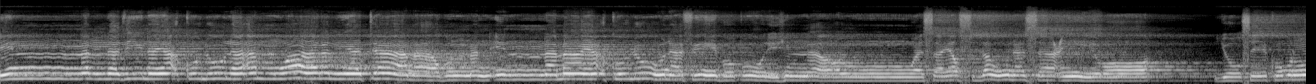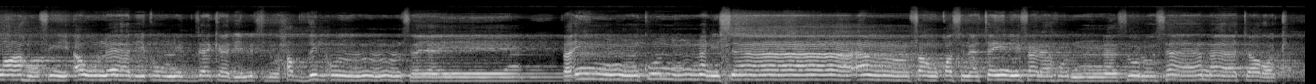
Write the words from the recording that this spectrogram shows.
إن الذين يأكلون أموال اليتامى ظلما إنما يأكلون في بطونهم نارا وسيصلون سعيرا يوصيكم الله في أولادكم للذكر مثل حظ الأنثيين فإن كن نساء فوق اثنتين فلهن ثلثا ما ترك ۖ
